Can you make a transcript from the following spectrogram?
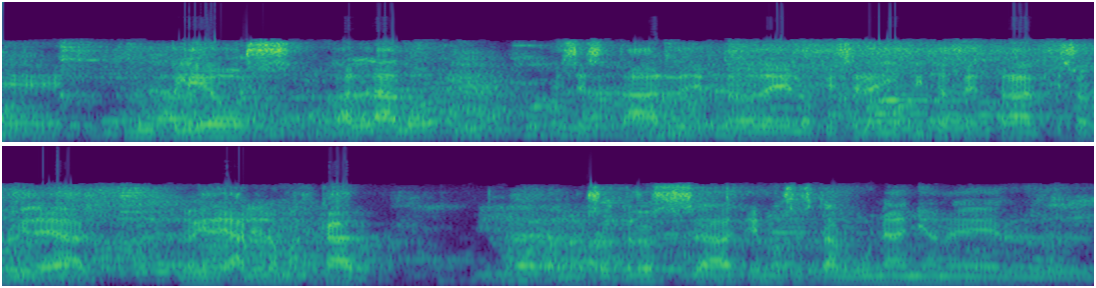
eh, núcleos al lado es estar dentro de lo que es el edificio central. Eso es lo ideal, lo ideal y lo más caro. Nosotros hemos estado algún año en el,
